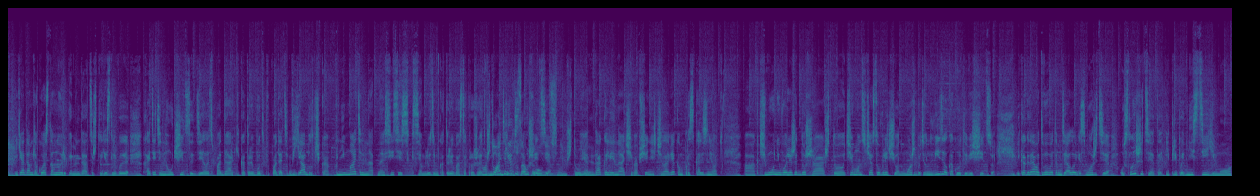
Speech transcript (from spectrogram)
Я дам такую основную рекомендацию, что если вы хотите научиться делать подарки, которые будут попадать в яблочко, внимательно относитесь к тем людям, которые вас окружают. Ну, а что, анкету слушайте. заполнить с ним, что ли? Нет, так или иначе, в общении с человеком проскользнет. А, к чему у него лежит душа, что, чем он сейчас увлечен. Может быть, он видел какую-то вещицу. И когда вот вы в этом диалоге сможете услышать это и преподнести ему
